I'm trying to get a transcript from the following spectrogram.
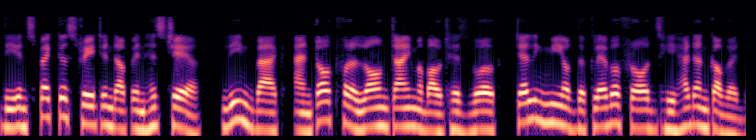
the inspector straightened up in his chair, leaned back, and talked for a long time about his work, telling me of the clever frauds he had uncovered.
